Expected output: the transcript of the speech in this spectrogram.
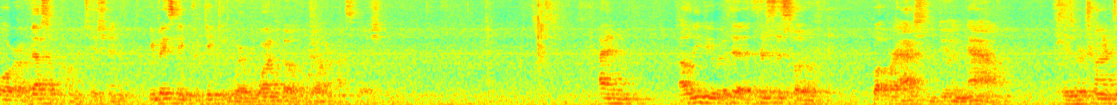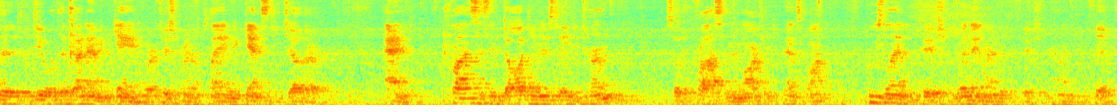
or a vessel competition, you're basically predicting where one boat will go in isolation. And I'll leave you with this. This is sort of what we're actually doing now is we're trying to deal with a dynamic game where fishermen are playing against each other. And price is endogenously determined. So the price in the market depends upon who's landed the fish, when they landed the fish, and how many fish.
